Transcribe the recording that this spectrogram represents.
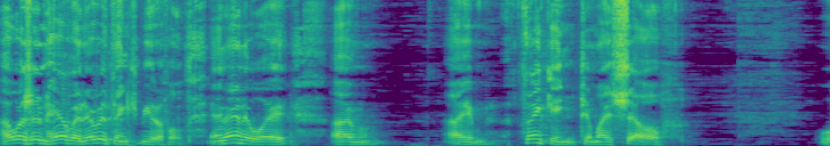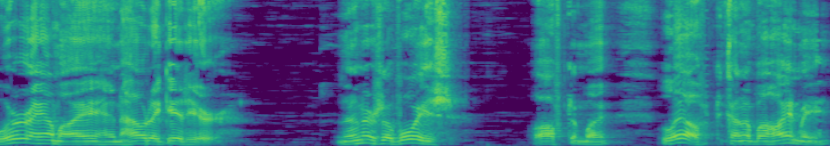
I was in heaven, everything's beautiful. And anyway, I'm, I'm thinking to myself, where am I and how to get here? And then there's a voice off to my left, kind of behind me.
